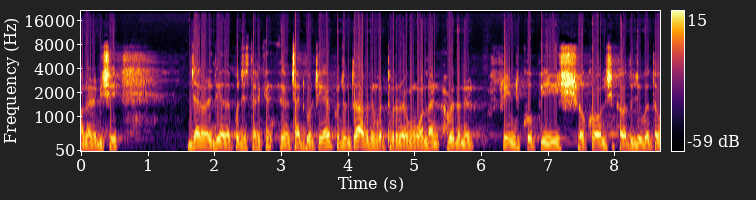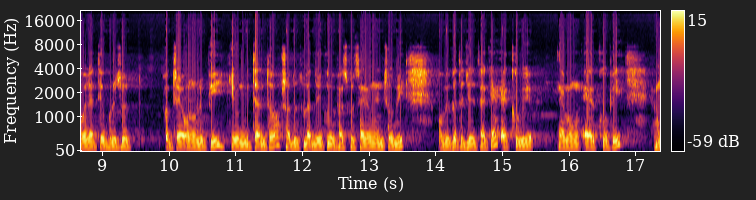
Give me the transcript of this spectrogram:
অনলাইনে বিষয় জানুয়ারি দুই হাজার পঁচিশ তারিখে চার কোটি পর্যন্ত আবেদন করতে পারবে এবং অনলাইন আবেদনের প্রিন্ট কপি সকল শিক্ষাগত যোগ্যতা ও জাতীয় পরিচয় পত্রের অনুলিপি, জীবন বৃত্তান্ত, সদ্য তোলা দুই কপি পাসপোর্ট সাইজ এবং ছবি, অভিজ্ঞতা যদি থাকে, এক কপি এবং এর কপি, এবং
